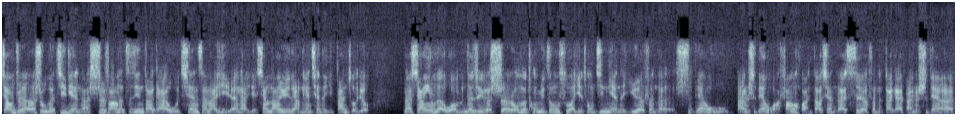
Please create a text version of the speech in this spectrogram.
降准二十五个基点呢，释放的资金大概五千三百亿元呢，也相当于两年前的一半左右。那相应的，我们的这个社融的同比增速啊，也从今年的一月份的十点五百分之十点五啊，放缓到现在四月份的大概百分之十点二。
